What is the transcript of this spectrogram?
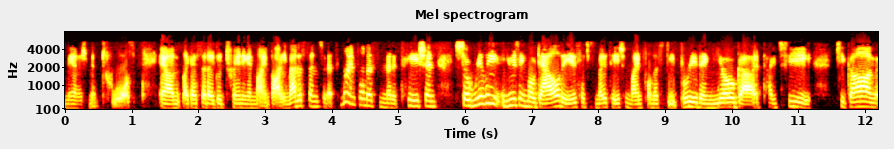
management tools. And like I said, I did training in mind body medicine. So that's mindfulness and meditation. So really using modalities such as meditation, mindfulness, deep breathing, yoga, Tai Chi, Qigong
